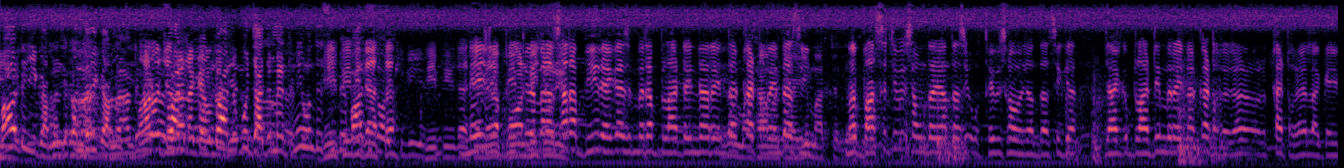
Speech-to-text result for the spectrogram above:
ਬਾਲਟੀ ਜੀ ਕਰਨਾ ਸੀ ਅੰਦਰ ਹੀ ਕਰਨਾ ਸੀ ਬਾਹਰੋਂ ਜਿੰਨਾ ਲੱਗਿਆ ਹੁੰਦਾ ਤੁਹਾਨੂੰ ਕੋਈ ਜੱਜਮੈਂਟ ਨਹੀਂ ਹੁੰਦੀ ਸੀ ਵੀ ਬਾਲਟੀ ਤੋਂ ਰੱਖੀ ਗਈ। ਹੈ ਨਹੀਂ ਜੀ ਬੀਪੀ ਮੇਰਾ ਸਾਰਾ 20 ਰਹਿ ਗਿਆ ਸੀ ਮੇਰਾ ਬਲੱਡ ਇੰਨਾ ਰਹਿੰਦਾ ਘਟ ਰਹਿੰਦਾ ਸੀ। ਮੈਂ ਬੱਸ 'ਚ ਵੀ ਸੌਂਦਾ ਜਾਂਦਾ ਸੀ ਉੱਥੇ ਵੀ ਸੌਂ ਜਾਂਦਾ ਸੀਗਾ। ਜਾ ਕੇ ਬਲੱਡ ਹੀ ਮੇਰਾ ਇੰਨਾ ਘਟ ਰਿਹਾ ਘਟ ਰਹਿਣ ਲੱਗ ਗਿਆ।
